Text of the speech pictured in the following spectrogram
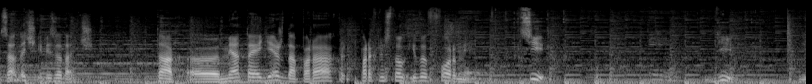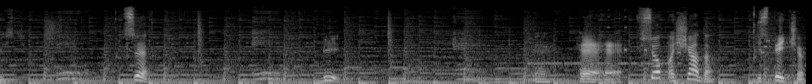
Задач или задач. Так, э, мятая одежда, пора, пара крестов и в форме. Си. Ди. Есть. С. Би. Хе-хе. Все, пощада. Диспетчер.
